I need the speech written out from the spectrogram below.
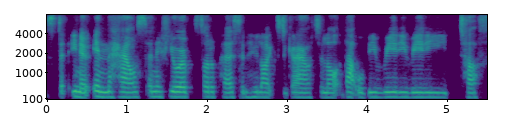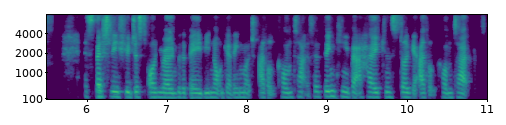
st- you know in the house and if you're a sort of person who likes to go out a lot that will be really really tough especially if you're just on your own with a baby not getting much adult contact so thinking about how you can still get adult contact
